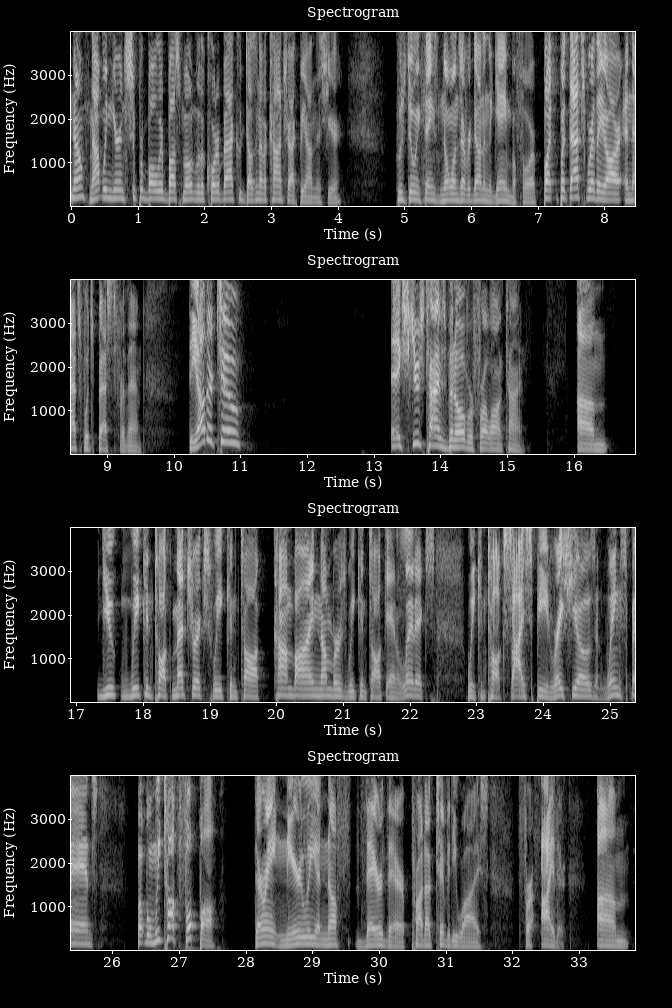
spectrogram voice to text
No, not when you're in Super Bowl or bust mode with a quarterback who doesn't have a contract beyond this year, who's doing things no one's ever done in the game before. But but that's where they are, and that's what's best for them. The other two, excuse time's been over for a long time. Um, you we can talk metrics, we can talk combine numbers, we can talk analytics, we can talk size speed ratios and wingspans. But when we talk football, there ain't nearly enough there there productivity wise for either. Um,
